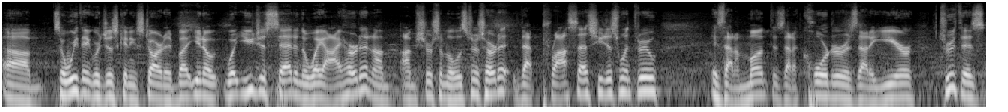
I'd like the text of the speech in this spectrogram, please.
um, so we think we're just getting started. But you know what you just said and the way I heard it, and I'm, I'm sure some of the listeners heard it. That process you just went through is that a month? Is that a quarter? Is that a year? The truth is,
